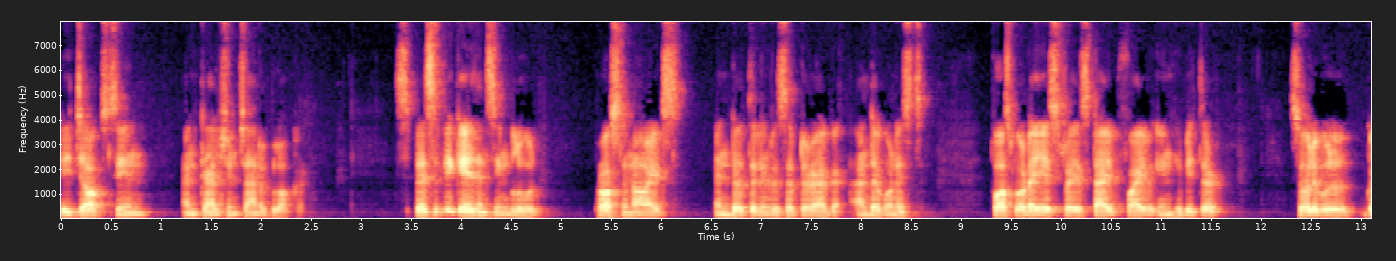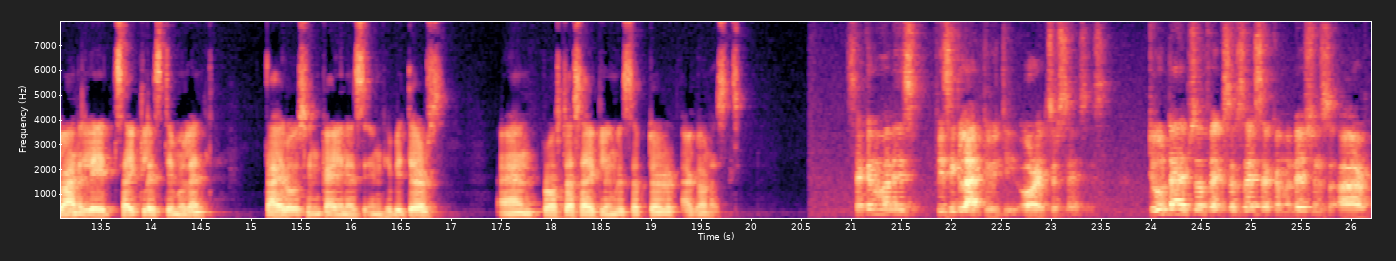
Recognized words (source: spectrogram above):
digoxin, and calcium channel blocker. Specific agents include prostanoids, endothelin receptor antagonists, phosphodiesterase type 5 inhibitor, soluble guanylate cyclase stimulant, tyrosine kinase inhibitors, and prostacyclin receptor agonists. Second one is physical activity or exercises. Two types of exercise recommendations are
